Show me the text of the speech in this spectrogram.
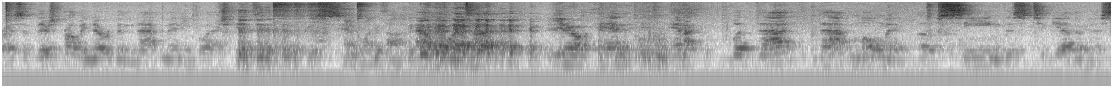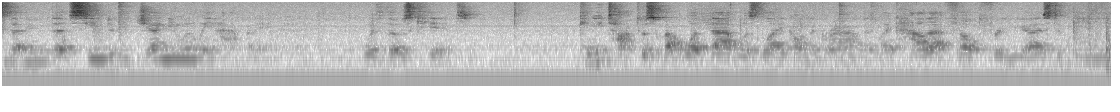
I said, there's probably never been that many black kids in Lucas At one time. at one time. You know, and and I, but that that moment of seeing this togetherness that that seemed to be genuinely happening with those kids. Can you talk to us about what that was like on the ground and like how that felt for you guys to be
